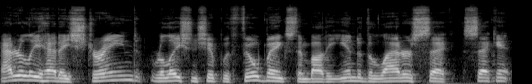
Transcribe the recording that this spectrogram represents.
Adderley had a strained relationship with Phil Bengtson by the end of the latter's sec- second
